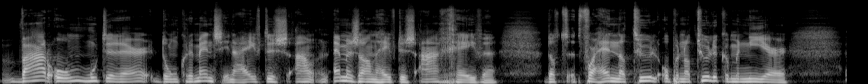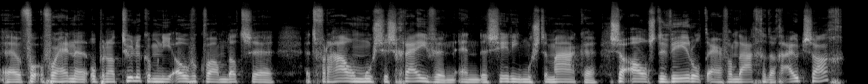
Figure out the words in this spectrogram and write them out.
waarom moeten er donkere mensen in? Hij heeft dus aan, Amazon heeft dus aangegeven dat het voor hen natuurlijk op een natuurlijke manier. Uh, voor, voor hen op een natuurlijke manier overkwam dat ze het verhaal moesten schrijven en de serie moesten maken zoals de wereld er vandaag de dag uitzag.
